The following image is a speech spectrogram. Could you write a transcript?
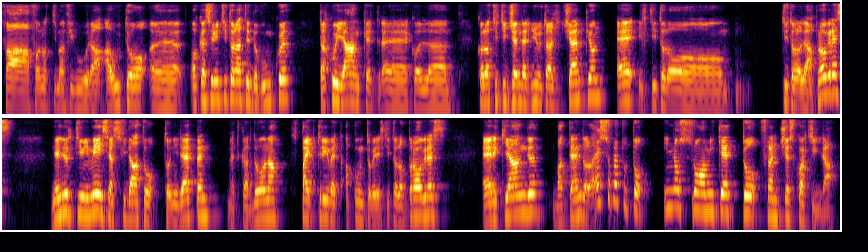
fa, fa un'ottima figura, ha avuto eh, occasioni titolate dovunque, tra cui anche eh, col, con l'OTT Gender Neutral Champion e il titolo, titolo della Progress. Negli ultimi mesi ha sfidato Tony Deppen, Matt Cardona, Spike Trivet appunto per il titolo Progress, Eric Young battendolo e soprattutto il nostro amichetto Francesco Akira.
